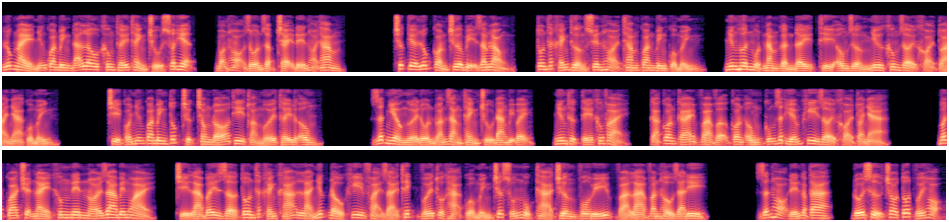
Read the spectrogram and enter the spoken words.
Lúc này những quan binh đã lâu không thấy thành chủ xuất hiện, bọn họ dồn dập chạy đến hỏi thăm. Trước kia lúc còn chưa bị giam lỏng, tôn thất khánh thường xuyên hỏi thăm quan binh của mình, nhưng hơn một năm gần đây thì ông dường như không rời khỏi tòa nhà của mình. Chỉ có những quan binh túc trực trong đó thi thoảng mới thấy được ông. Rất nhiều người đồn đoán rằng thành chủ đang bị bệnh, nhưng thực tế không phải, cả con cái và vợ con ông cũng rất hiếm khi rời khỏi tòa nhà bất quá chuyện này không nên nói ra bên ngoài, chỉ là bây giờ tôn thất khánh khá là nhức đầu khi phải giải thích với thuộc hạ của mình trước xuống ngục thả trương vô ý và la văn hầu ra đi. Dẫn họ đến gặp ta, đối xử cho tốt với họ,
